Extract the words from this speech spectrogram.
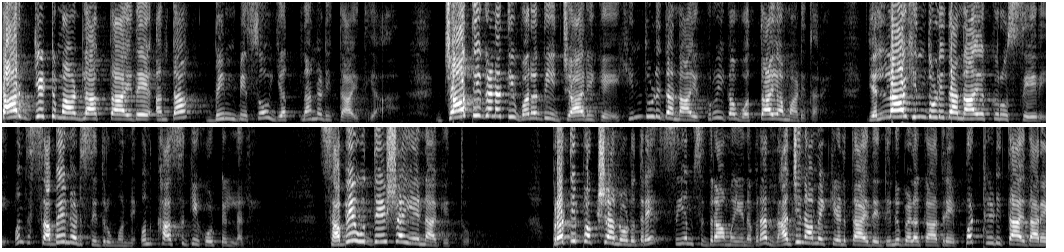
ಟಾರ್ಗೆಟ್ ಮಾಡಲಾಗ್ತಾ ಇದೆ ಅಂತ ಬಿಂಬಿಸೋ ಯತ್ನ ನಡೀತಾ ಇದೆಯಾ? ಜಾತಿ ಗಣತಿ ವರದಿ ಜಾರಿಗೆ ಹಿಂದುಳಿದ ನಾಯಕರು ಈಗ ಒತ್ತಾಯ ಮಾಡಿದ್ದಾರೆ. ಎಲ್ಲ ಹಿಂದುಳಿದ ನಾಯಕರು ಸೇರಿ ಒಂದು ಸಭೆ ನಡೆಸಿದ್ರು ಮೊನ್ನೆ, ಒಂದು ಖಾಸಗಿ ಹೋಟೆಲ್ನಲ್ಲಿ. ಸಭೆ ಉದ್ದೇಶ ಏನಾಗಿತ್ತು? ಪ್ರತಿಪಕ್ಷ ನೋಡಿದ್ರೆ ಸಿಎಂ ಸಿದ್ದರಾಮಯ್ಯನವರ ರಾಜೀನಾಮೆ ಕೇಳ್ತಾ ಇದೆ, ದಿನ ಬೆಳಗಾದ್ರೆ ಪಟ್ಟು ಹಿಡಿತಾ ಇದ್ದಾರೆ,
